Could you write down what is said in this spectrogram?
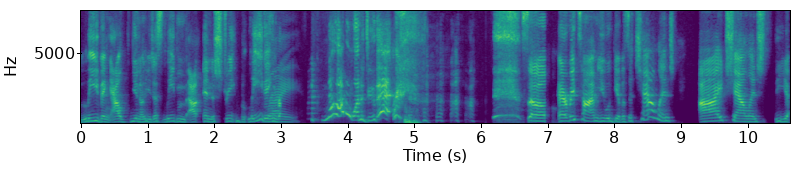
leaving out, you know, you just leave them out in the street bleeding. Right. Like, no, I don't want to do that. so every time you would give us a challenge, I challenge the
